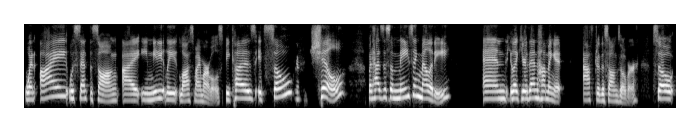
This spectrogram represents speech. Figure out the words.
when I was sent the song, I immediately lost my marbles because it's so chill, but has this amazing melody. And like you're then humming it after the song's over. So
